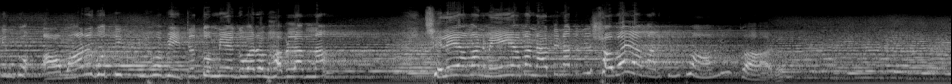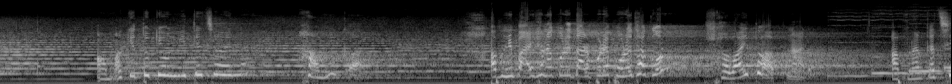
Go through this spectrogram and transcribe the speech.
কিন্তু আমার গতি কি হবে, এটা তো আমি একবারও ভাবলাম না। ছেলে আমার, মেয়ে আমার, নাতি নাতনি সবাই আমার, কিন্তু আমি কার? আমাকে তো কেউ নিতে চায় না, আমি কার? আপনি পায়খানা করে তারপরে পড়ে থাকুন, সবাই তো আপনার আপনার কাছে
